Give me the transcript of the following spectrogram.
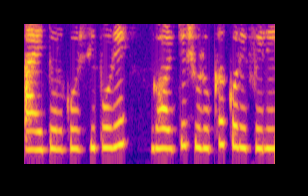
আয়তুল কুরসি পরে ঘরকে সুরক্ষা করে ফেলি।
